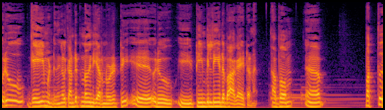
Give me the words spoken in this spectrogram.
ഒരു ഗെയിം ഉണ്ട്. നിങ്ങൾ കണ്ടിട്ടുണ്ടോ എന്ന് എനിക്ക് അറിഞ്ഞു ഒരു ഈ ടീം ബിൽഡിങ്ങിന്റെ ഭാഗമായിട്ടാണ്. അപ്പം പത്ത്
